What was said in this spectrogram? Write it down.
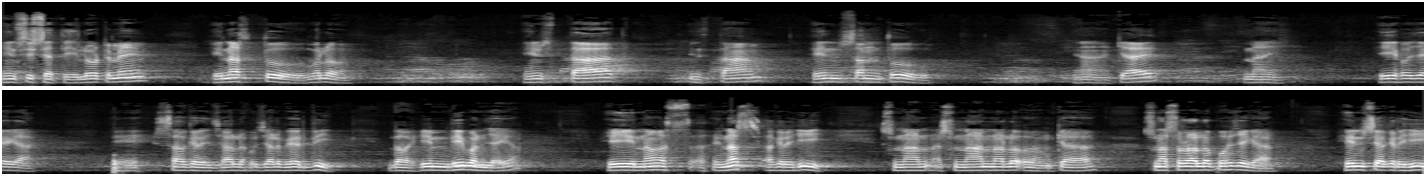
हिंसिष्यति। लोट में हिनस्तु, बोलो। हिंसतात, हिंसताम हिंसंतु हाँ क्या है? नहीं। ये हो जाएगा। सगरे जल जल दी दो हिंदी बन जाएगा। ही नस अगर ही स्नान स्नान क्या? स्नस्वलोप हो जाएगा हिन से अगर ही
